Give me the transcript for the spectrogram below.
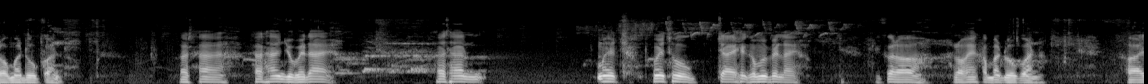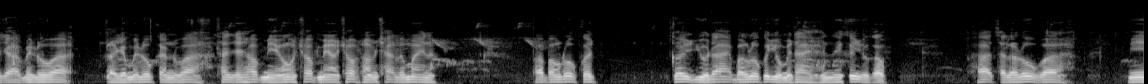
ลองมาดูก่อนถ้าถ้าถ้าท่านอยู่ไม่ได้ ถ้าท่านไม่ไม่ถูกใจก็ไม่เป็นไรก็รอรอให้เขามาดูก่อนเขาอาจจะไม่รู้ว่า เรายังไม่รู้กันว่า ท่านจะชอบเหมียวชอบแมวชอบธรรมชาติหรือไม่นะพราะบางรูปก็ก็อยู่ได้ บางรูปก็อยู่ไม่ได้ อันนี้ขึ้นอยู่กับ พระแต่ละรูปว่ามี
